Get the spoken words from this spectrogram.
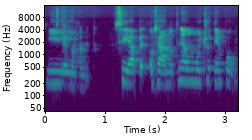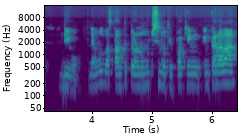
Y este departamento. sí, o sea, no teníamos mucho tiempo, digo, teníamos bastante, pero no muchísimo tiempo aquí en, en Canadá.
